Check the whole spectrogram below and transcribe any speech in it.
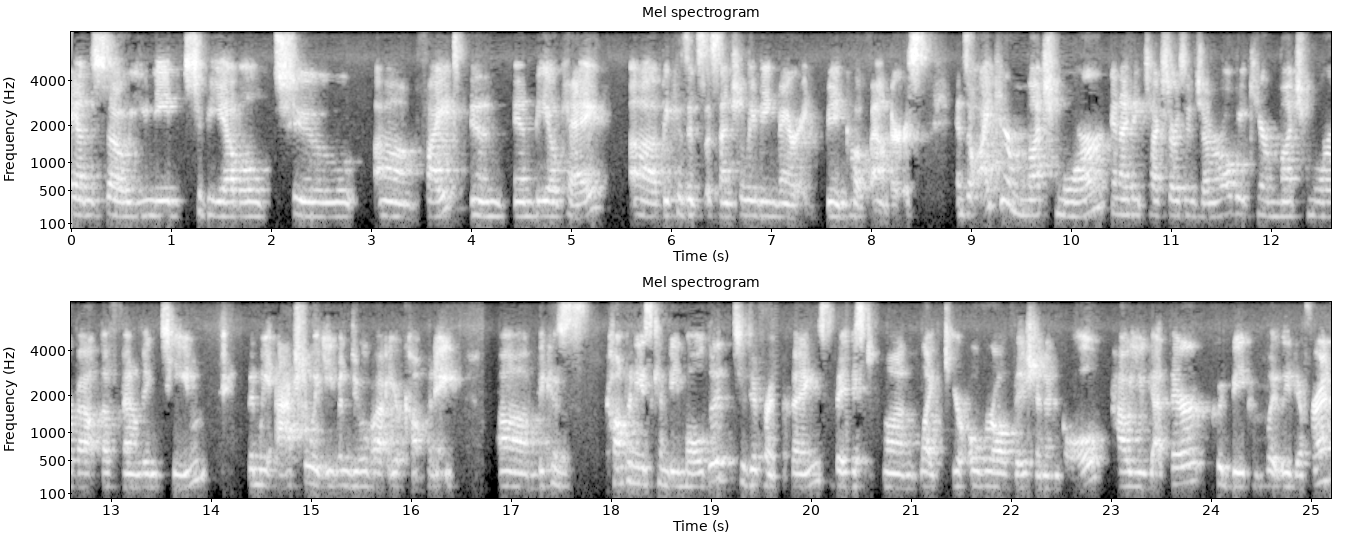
And so you need to be able to um, fight and, and be okay uh, because it's essentially being married, being co-founders. And so I care much more, and I think Techstars in general, we care much more about the founding team than we actually even do about your company. Um, because companies can be molded to different things based on like your overall vision and goal. How you get there could be completely different.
